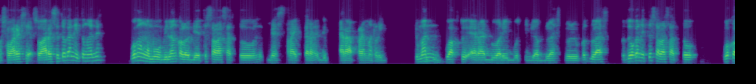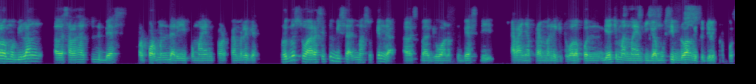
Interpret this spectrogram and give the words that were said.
Suarez ya Suarez itu kan hitungannya gue nggak mau bilang kalau dia itu salah satu best striker di era Premier League. Cuman waktu era 2013 2014 itu kan itu salah satu gue kalau mau bilang eh, salah satu the best performance dari pemain Premier League ya menurut lu Suarez itu bisa masukin nggak eh, sebagai one of the best di eranya Premier League gitu? Walaupun dia cuma main tiga musim doang gitu di Liverpool.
